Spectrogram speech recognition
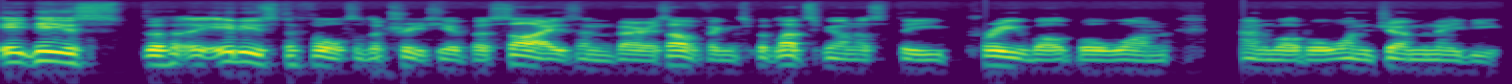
It is the it is the fault of the Treaty of Versailles and various other things, but let's be honest, the pre World War One and World War One German Navy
